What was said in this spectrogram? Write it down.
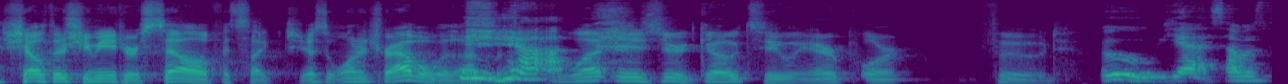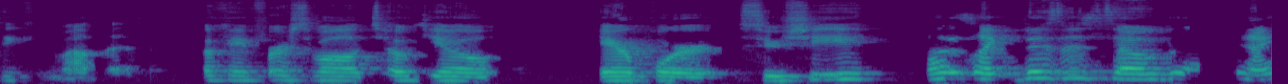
shelter she made herself, it's like she doesn't want to travel with us. yeah. What is your go-to airport food? Ooh, yes, I was thinking about this. Okay, first of all, Tokyo airport sushi. I was like, this is so good. Can I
